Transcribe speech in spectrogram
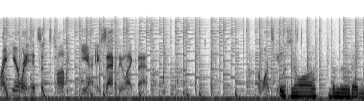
right here where it hits its top? Yeah, exactly like that. For once, he listens. ignore the moving.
